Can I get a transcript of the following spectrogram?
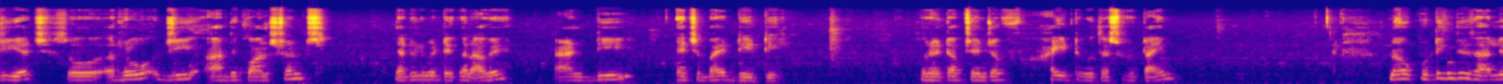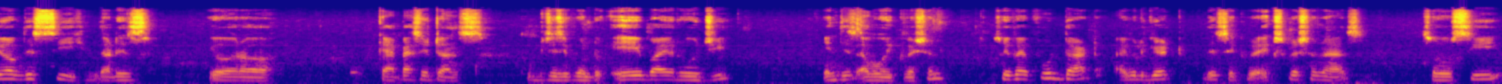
gh so rho g are the constants that will be taken away and dh by dt. So rate of change of height with respect to time. Now putting the value of this c that is your uh, capacitance which is equal to a by rho g in this above equation. So if I put that I will get this expression as so C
